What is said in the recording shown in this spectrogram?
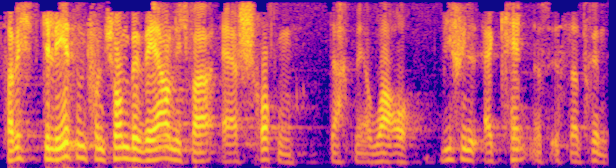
Das habe ich gelesen von John Bever und ich war erschrocken. Dachte mir, wow, wie viel Erkenntnis ist da drin.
